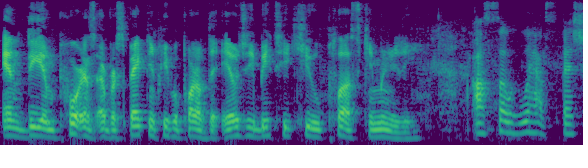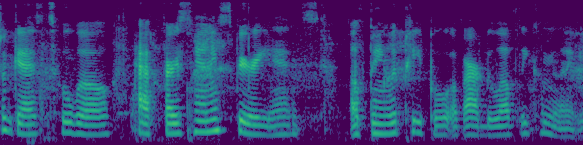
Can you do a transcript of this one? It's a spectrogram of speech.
and the importance of respecting people part of the LGBTQ plus community. Also, we will have special guests who will have firsthand experience of being with people of our beloved community.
